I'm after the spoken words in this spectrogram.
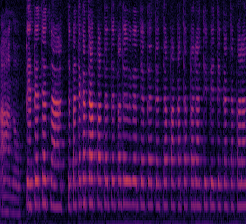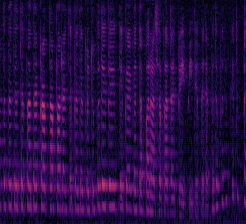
あのペペタタテパタカタパタテパタカタパタタパカタパラテペテカタパラテペテテパタカタパラテペテカタペテペテペカタパラサパタペイピテペテペテペテペテペ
